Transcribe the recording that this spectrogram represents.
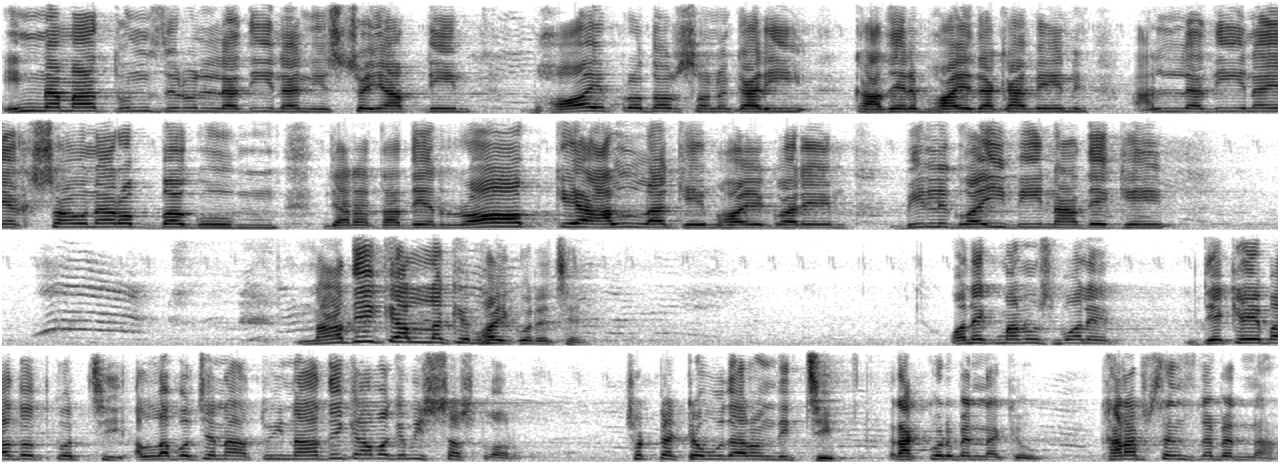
ইন্নামা তুনজিরুল্লাযীনা নিশ্চয়ই আপনি ভয় প্রদর্শনকারী, কাদের ভয় দেখাবেন? আল্লাযীনা ইয়াখশাউনা রাব্বাহুম, যারা তাদের রবকে আল্লাহকে ভয় করে, বিল গায়বি না দেখে। না দেখে আল্লাহকে ভয় করেছে অনেক মানুষ বলে দেখে ইবাদত করছি। আল্লাহ বলছে, না, তুই না দেখে আমাকে বিশ্বাস কর। ছোট্ট একটা উদাহরণ দিচ্ছি। রাগ করবেন না কেউ। খারাপ সেন্স নেবেন না।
